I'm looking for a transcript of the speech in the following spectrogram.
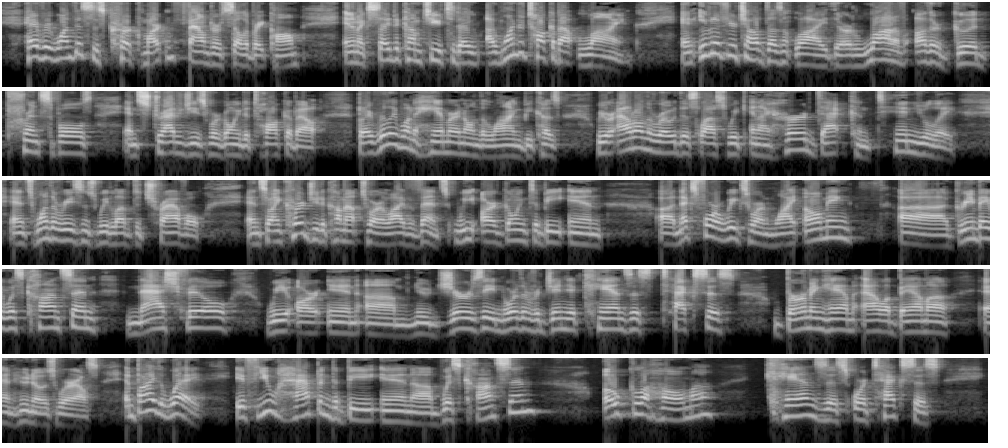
Hey everyone, this is Kirk Martin, founder of Celebrate Calm, and I'm excited to come to you today. I want to talk about lying. And even if your child doesn't lie, there are a lot of other good principles and strategies we're going to talk about. But I really want to hammer in on the lying because we were out on the road this last week and I heard that continually. And it's one of the reasons we love to travel. And so I encourage you to come out to our live events. We are going to be in, uh, next four weeks, we're in Wyoming uh, Green Bay, Wisconsin, Nashville. We are in um, New Jersey, Northern Virginia, Kansas, Texas, Birmingham, Alabama, and who knows where else. And by the way, if you happen to be in uh, Wisconsin, Oklahoma, Kansas, or Texas,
